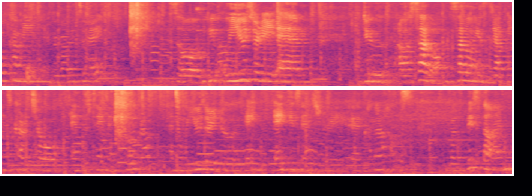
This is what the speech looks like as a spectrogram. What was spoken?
For coming, everybody, today. So we, we usually um, do our salon. Salon is Japanese cultural entertainment program, and we usually do 18th century uh, canal house. But this time,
